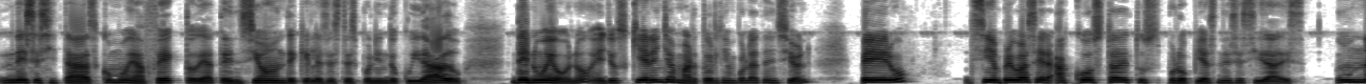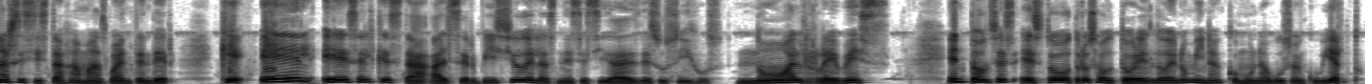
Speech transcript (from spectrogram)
necesitadas como de afecto, de atención, de que les estés poniendo cuidado, de nuevo, ¿no? Ellos quieren llamar todo el tiempo la atención, pero siempre va a ser a costa de tus propias necesidades. Un narcisista jamás va a entender que él es el que está al servicio de las necesidades de sus hijos, no al revés. Entonces, esto otros autores lo denominan como un abuso encubierto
